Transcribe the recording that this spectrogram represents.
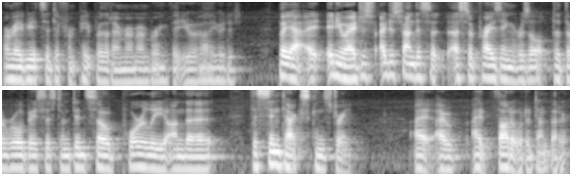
or maybe it's a different paper that I'm remembering that you evaluated. But yeah, I, anyway, I just I just found this a, a surprising result that the rule-based system did so poorly on the the syntax constraint. I I, I thought it would have done better.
